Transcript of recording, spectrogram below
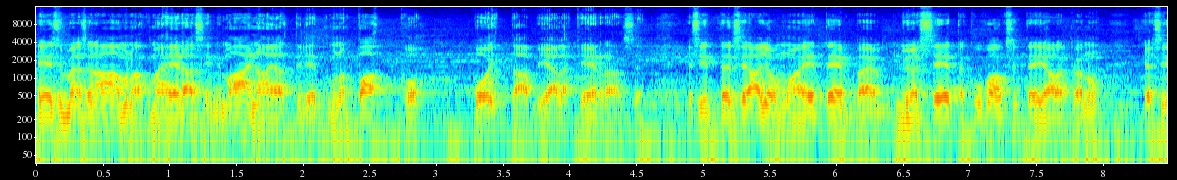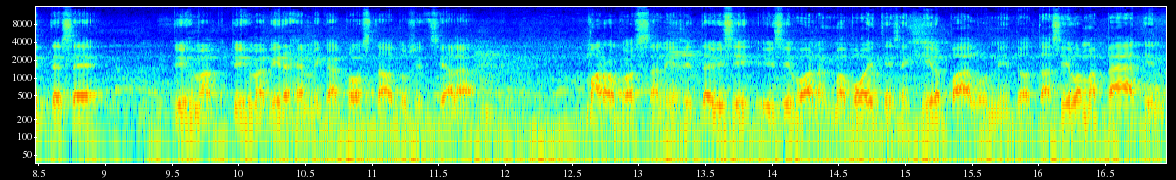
ensimmäisenä aamuna, kun mä heräsin, niin mä aina ajattelin, että mun on pakko voittaa vielä kerran se. Ja sitten se ajoi mua eteenpäin myös se, että kuvaukset ei alkanut ja sitten se tyhmä, tyhmä virhe, mikä kostautui sitten siellä Marokossa, niin sitten 9, vuonna, kun mä voitin sen kilpailun, niin tota, silloin mä päätin,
